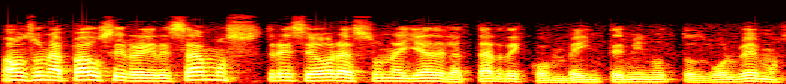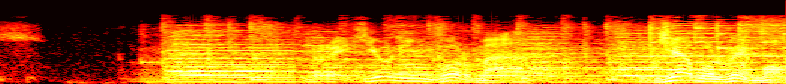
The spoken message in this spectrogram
Vamos a una pausa y regresamos. 13 horas, una ya de la tarde con 20 minutos. Volvemos. Región Informa. Ya volvemos.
